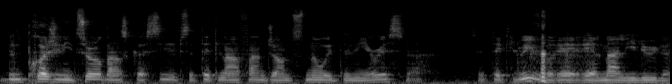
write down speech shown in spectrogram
d'une progéniture dans ce cas-ci. Puis c'est peut-être l'enfant de Jon Snow et Daenerys. là. C'est peut-être lui le vrai, réellement l'élu, là.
